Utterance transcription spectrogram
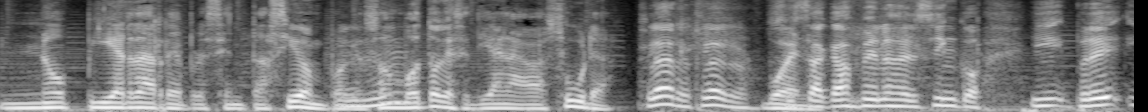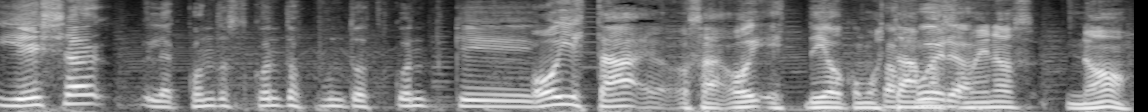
no pierda representación, porque son votos que se tiran a la basura. Claro, claro. Bueno. Si sacás menos del 5. Y, ella, la- ¿cuántos, cuántos puntos? qué- Hoy está, o sea, hoy digo, como Está más o menos, no.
